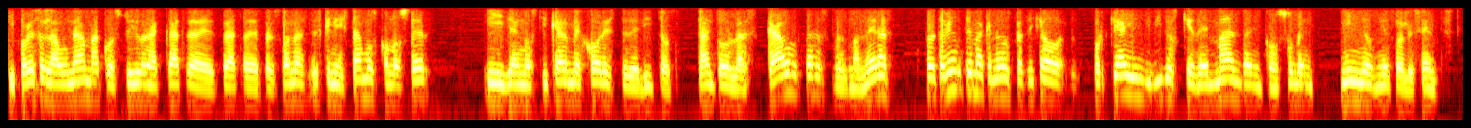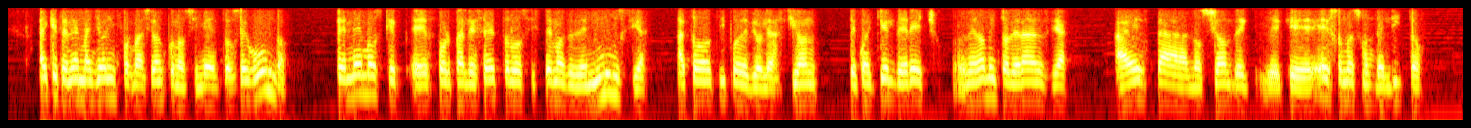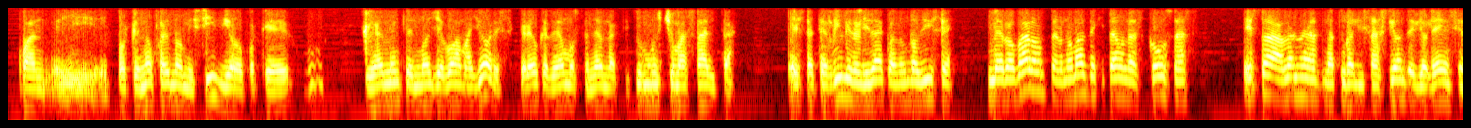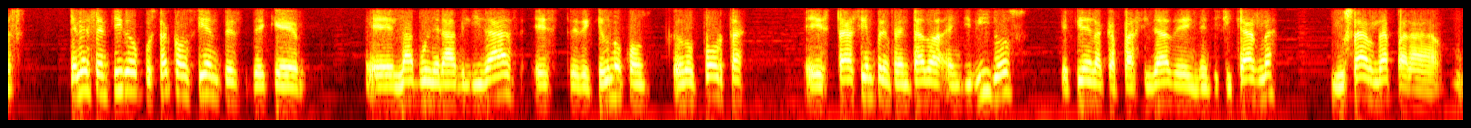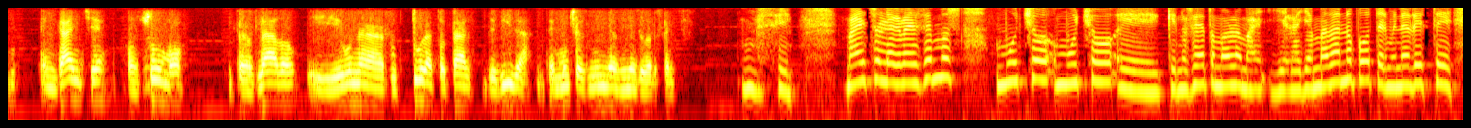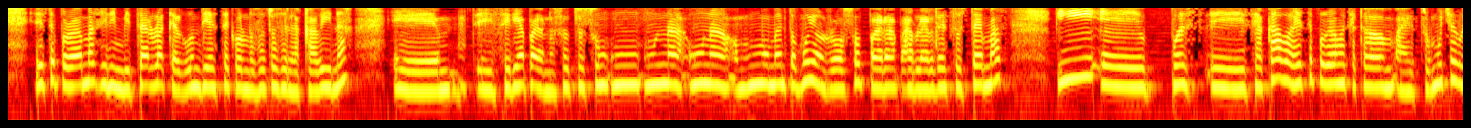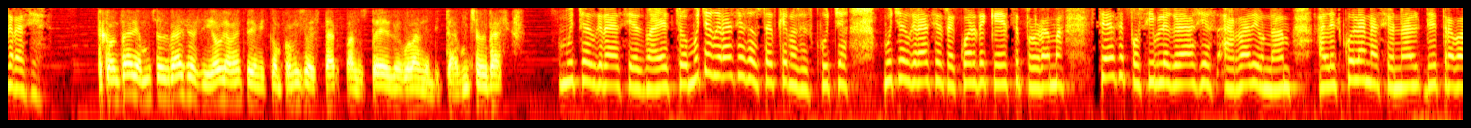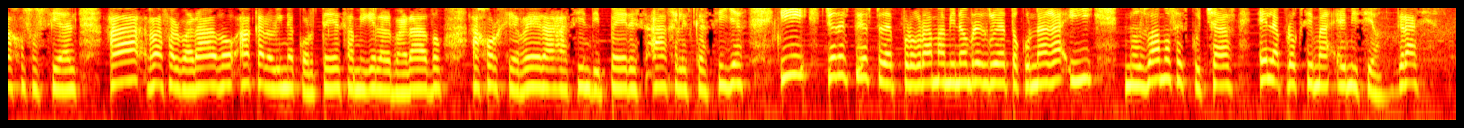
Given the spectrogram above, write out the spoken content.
y por eso la UNAM ha construido una cátedra de trata de personas, es que necesitamos conocer y diagnosticar mejor este delito, tanto las causas, las maneras, pero también un tema que no hemos platicado, ¿por qué hay individuos que demandan y consumen niños ni adolescentes? Hay que tener mayor información, conocimiento. Segundo, tenemos que eh, fortalecer todos los sistemas de denuncia a todo tipo de violación de cualquier derecho, una enorme intolerancia a esta noción de, que eso no es un delito cuando, y porque no fue un homicidio, porque realmente no llevó a mayores. Creo que debemos tener una actitud mucho más alta. Esta terrible realidad cuando uno dice me robaron, pero nomás me quitaron las cosas. Esto habla de una naturalización de violencias. En ese sentido, pues estar conscientes de que eh, la vulnerabilidad este, de que uno, que uno porta está siempre enfrentado a individuos que tienen la capacidad de identificarla y usarla para enganche, consumo, traslado y una ruptura total de vida de muchas niñas, niños y adolescentes. Sí, maestro, le agradecemos mucho, mucho eh, que nos haya tomado la, la, llamada. No puedo terminar este este programa sin invitarlo a que algún día esté con nosotros en la cabina. Eh, eh, sería para nosotros un, una, un momento muy honroso para hablar de estos temas. Y pues se acaba, este programa se acaba, maestro. Muchas gracias. Al contrario, muchas gracias y obviamente mi compromiso de estar cuando ustedes me vuelvan a invitar. Muchas gracias. Muchas gracias, maestro. Muchas gracias a usted que nos escucha. Muchas gracias. Recuerde que este programa se hace posible gracias a Radio UNAM, a la Escuela Nacional de Trabajo Social, a Rafa Alvarado, a Carolina Cortés, a Miguel Alvarado, a Jorge Herrera, a Cindy Pérez, a Ángeles Casillas. Y yo despido este programa. Mi nombre es Gloria Tocunaga y nos vamos a escuchar en la próxima emisión. Gracias.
